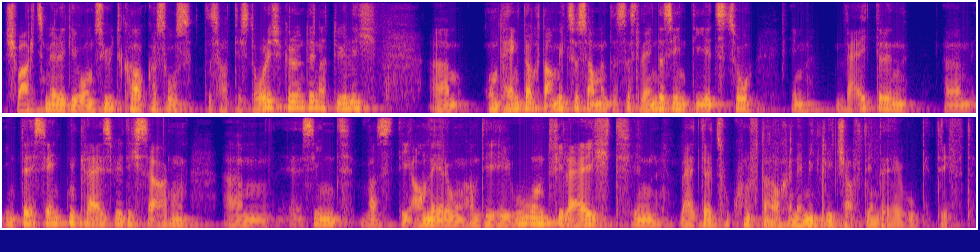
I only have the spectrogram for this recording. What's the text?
Schwarzmeerregion, Südkaukasus, das hat historische Gründe natürlich ähm, und hängt auch damit zusammen, dass das Länder sind, die jetzt so im weiteren ähm, Interessentenkreis, würde ich sagen, ähm, sind, was die Annäherung an die EU und vielleicht in weiterer Zukunft dann auch eine Mitgliedschaft in der EU betrifft.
